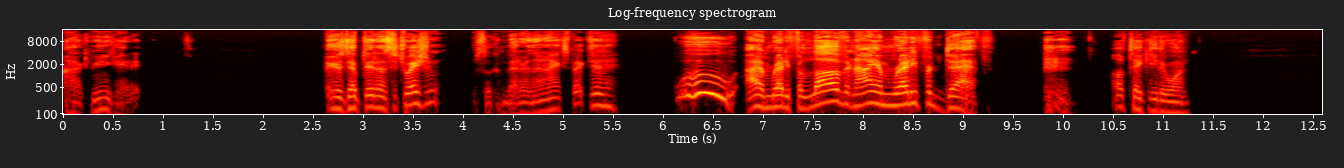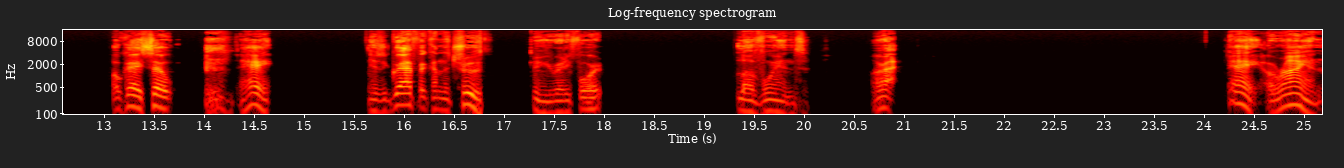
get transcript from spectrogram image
how to communicate it. Here's the update on the situation. It's looking better than I expected. Woohoo! I am ready for love and I am ready for death. I'll take either one. Okay, so hey, there's a graphic on the truth. Are you ready for it? Love wins. All right. Hey, Orion.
